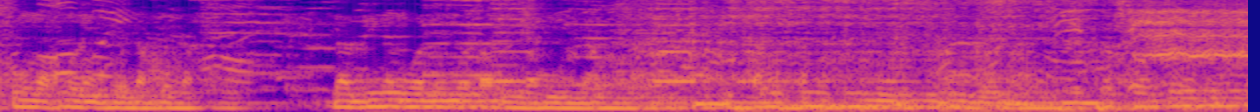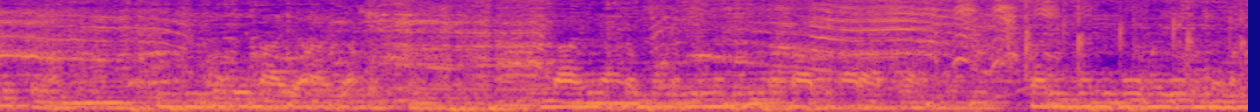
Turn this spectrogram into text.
Ako si Makoy de la Cruz, labing walong taong gulang. Isang engineer student sa sobrang depresyon, hindi ko kinaya sa kasi. Dahil sa module na pinakatapos-tapos, sariling buhay ko na lang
